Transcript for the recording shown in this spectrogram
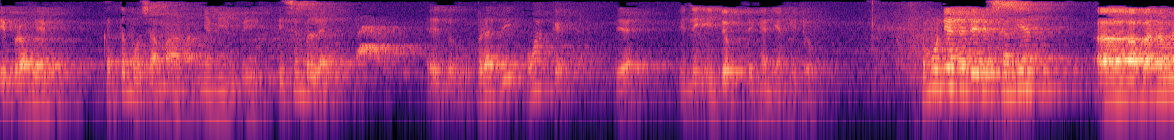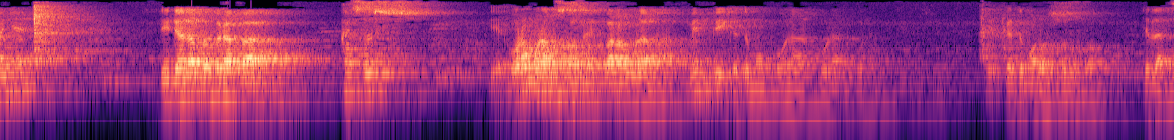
Ibrahim ketemu sama anaknya mimpi disembelih. Itu berarti wakil ya. Ini hidup dengan yang hidup. Kemudian ada sekalian uh, apa namanya? Di dalam beberapa kasus ya, orang-orang soleh, para ulama mimpi ketemu bulan, bulan, bulan. Ya, ketemu Rasulullah. Jelas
